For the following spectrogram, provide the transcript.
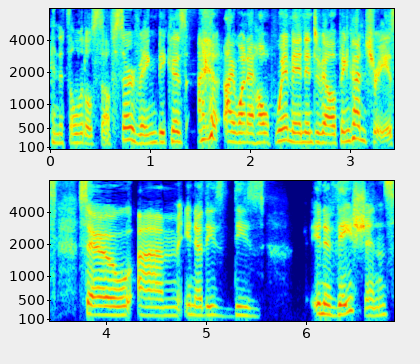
and it's a little self-serving because I, I want to help women in developing countries. So, um, you know, these these innovations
